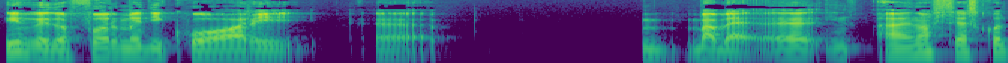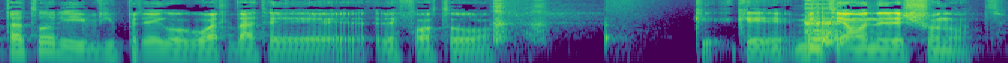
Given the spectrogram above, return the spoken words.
Io vedo forme di cuori. Eh, vabbè, eh, ai nostri ascoltatori vi prego, guardate le foto che, che mettiamo nelle show notes.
